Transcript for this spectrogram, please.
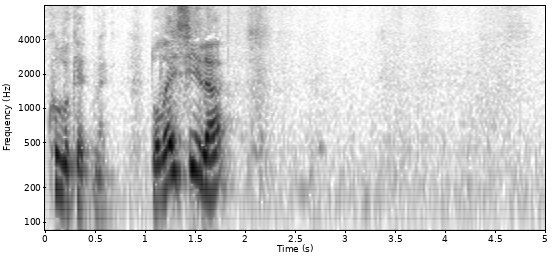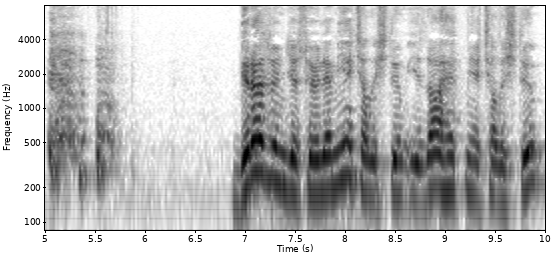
kulluk etmek. Dolayısıyla biraz önce söylemeye çalıştığım, izah etmeye çalıştığım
